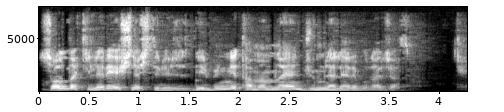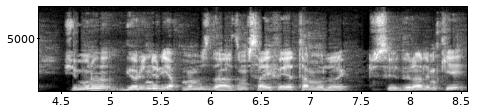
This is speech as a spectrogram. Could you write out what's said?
soldakileri eşleştireceğiz. Birbirini tamamlayan cümleleri bulacağız. Şimdi bunu görünür yapmamız lazım. Sayfaya tam olarak sığdıralım ki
